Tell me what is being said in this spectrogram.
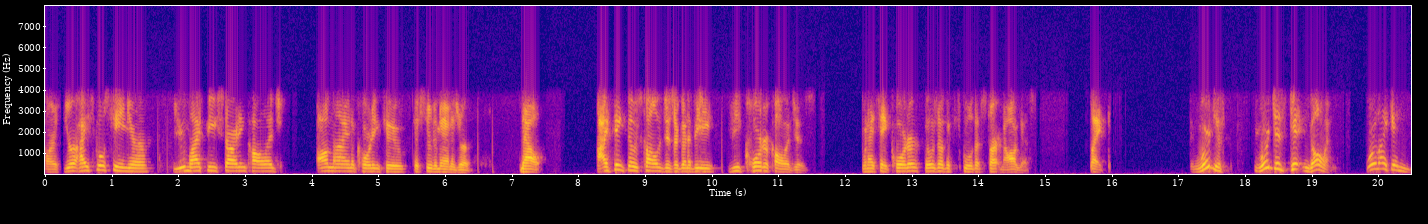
or if you're a high school senior, you might be starting college online according to the student manager. Now, I think those colleges are going to be the quarter colleges when I say quarter, those are the schools that start in August. Like we're just we're just getting going. We're like in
